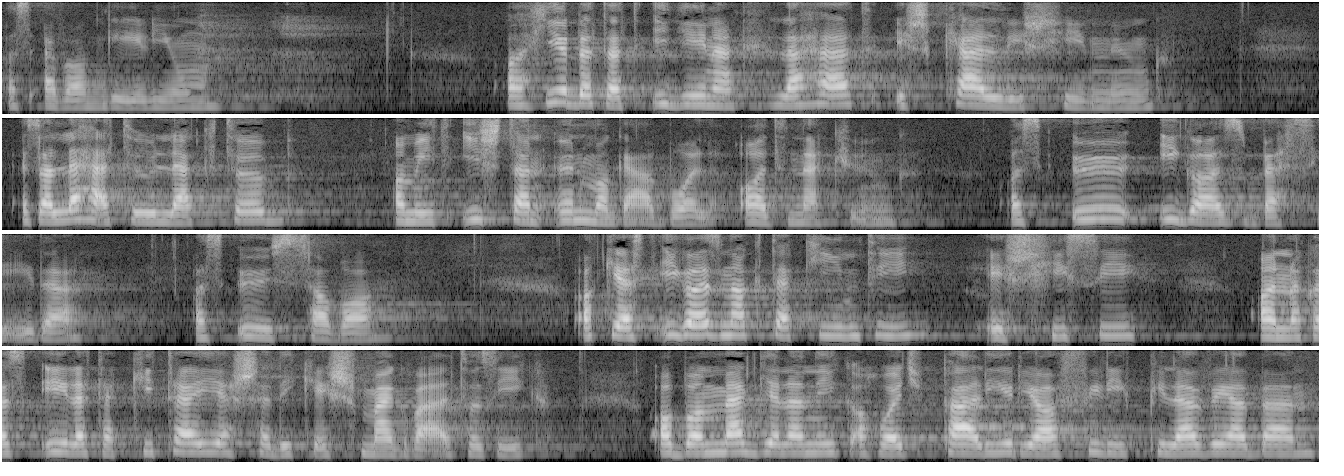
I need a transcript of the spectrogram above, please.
az evangélium. A hirdetett igének lehet és kell is hinnünk. Ez a lehető legtöbb, amit Isten önmagából ad nekünk. Az ő igaz beszéde, az ő szava. Aki ezt igaznak tekinti és hiszi, annak az élete kiteljesedik és megváltozik. Abban megjelenik, ahogy Pál írja a Filippi levélben,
